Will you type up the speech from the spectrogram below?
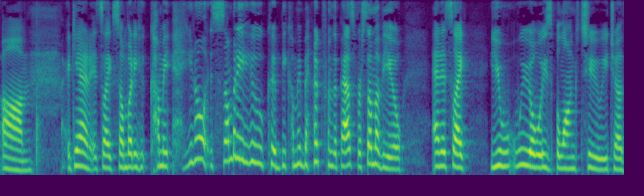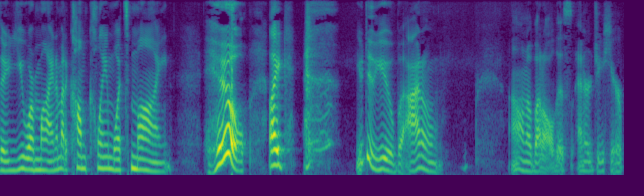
um, again, it's like somebody who coming, you know, somebody who could be coming back from the past for some of you. And it's like, you, we always belong to each other. You are mine. I'm going to come claim what's mine. Who? Like, you do you, but I don't, I don't know about all this energy here.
